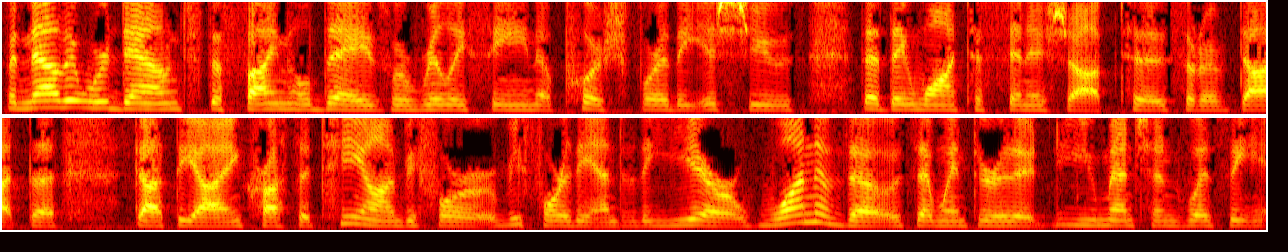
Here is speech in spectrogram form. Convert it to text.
But now that we're down to the final days, we're really seeing a push for the issues that they want to finish up to sort of dot the, dot the I and cross the T on before, before the end of the year. One of those that went through that you mentioned was the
